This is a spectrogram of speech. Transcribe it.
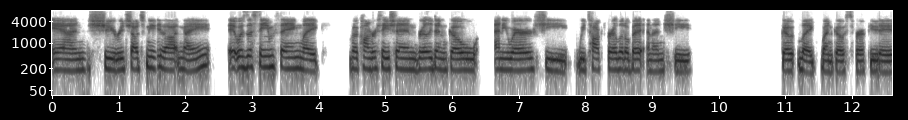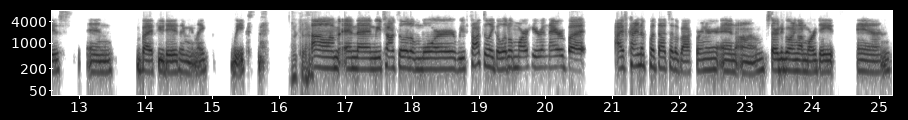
and she reached out to me that night. It was the same thing. Like the conversation really didn't go anywhere. She we talked for a little bit, and then she go like went ghost for a few days, and by a few days I mean like weeks. Okay. Um, and then we talked a little more. We've talked like a little more here and there, but I've kind of put that to the back burner and um started going on more dates and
